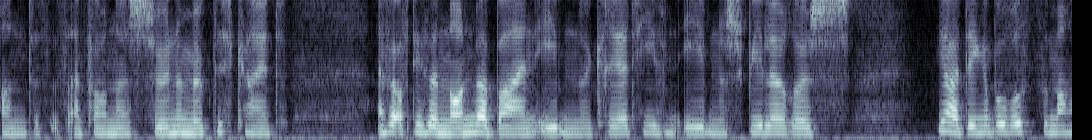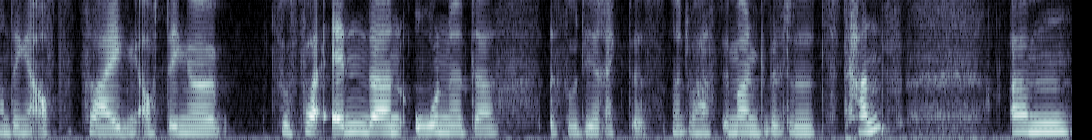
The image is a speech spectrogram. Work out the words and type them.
Und das ist einfach eine schöne Möglichkeit, einfach auf dieser nonverbalen Ebene, kreativen Ebene, spielerisch, ja, Dinge bewusst zu machen, Dinge aufzuzeigen, auch Dinge zu verändern, ohne dass es so direkt ist. Ne? Du hast immer eine gewisse Distanz ähm,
